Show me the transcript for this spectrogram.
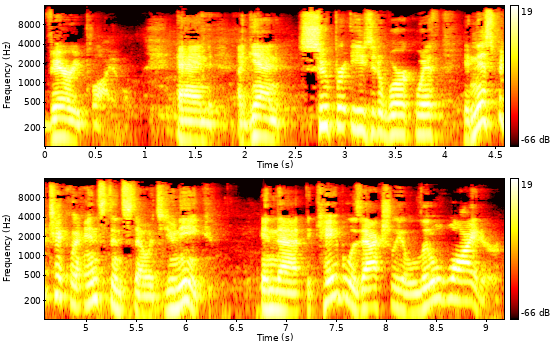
very pliable. And again, super easy to work with. In this particular instance, though, it's unique in that the cable is actually a little wider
